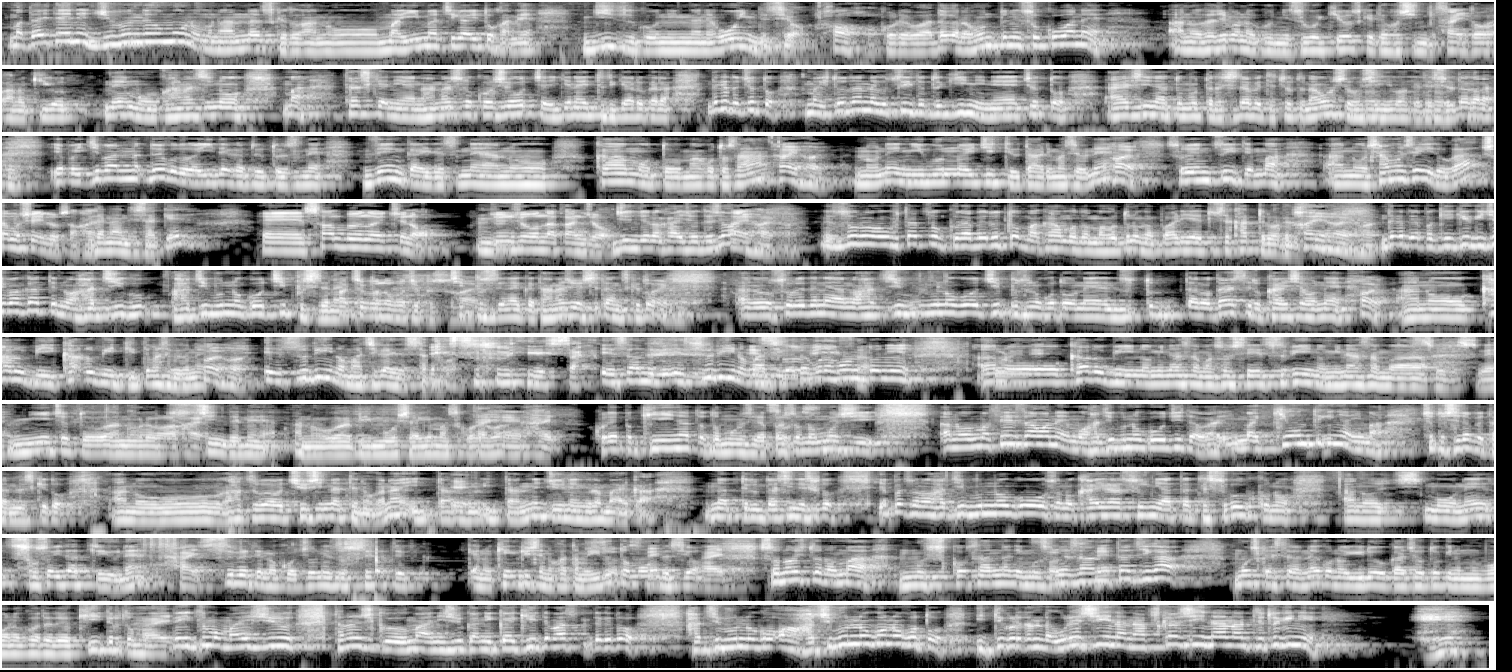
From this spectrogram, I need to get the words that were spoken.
まあ、大体ね、自分で思うのもなんなんですけど、あの、まあ、言い間違いとかね、事実誤認がね、多いんですよ。はあはあこれは。だから本当にそこはね、あの、立花君にすごい気をつけてほしいんですけど、はいあの、気を、ね、もう話の、まあ、確かにあの話の腰を折っちゃいけないって時あるから、だけどちょっと、まあ、一段落ついた時にね、ちょっと怪しいなと思ったら調べてちょっと直してほしいわけですよ。だから、やっぱ一番どういうことが言いたいかというとですね、前回ですね、あの、川本誠さんはいはい。のね、二分の一っていう歌ありますよね。はいそれについて、まあ、あの、シャムシェイドが、シャムシェイドさん、はい。が何でしたっけ？えー、3分の1の純情な感情。順序の会場でしょ？はいはいはでその二つを比べると、まあ、川本誠の方がバリアとして勝ってるわけですよ。はいはいはいだけどやっぱ結局一番勝ってるのは8分 ,8 分の5チップスじゃないかと。8分の5チップスチップスじゃないかって話をしてたんですけど、はいはいあの、それでね、あの、8分の5チップスのことをね、ずっとあの出してる会社をね、はいあの、カルビー、カルビーって言ってましたけどね、はいはい SB の間違いでしたと。SB でした。S&B、SB の間違い。これ本当に、あの、カルビーの皆様、そして SB の皆様そうですねに、ちょっと、あの、これははい謹んでね、あの、お詫び申し上げます、これは。大変。はい。これやっぱ気になったと思うんですよ。やっぱりその、もし、あの、まあ、生産はね、もう8分の5自体は、まあ、基本的には今、ちょっと調べたんですけど、あの、発売は中止になってるのかな？一旦、ええ。一旦ね、10年ぐらい前か、なってるらしいんですけど、やっぱりその8分の5をその開発するにあたって、すごくこの、あの、もうね、注いだっていうね、はい。すべてのこう情熱を注いだという、あの、研究者の方もいると思うんですよ。そねはい。その人の、まあ、息子さんなり娘さんたちが、もしかしたらね、この有料課長時の無謀な声を聞いてると思う。んです。はい。で、いつも毎週楽しく、まあ、2週間に1回聞いてます。んだけど、8分の5、あ、8分の5のこと言ってくれたんだ、嬉しいな、懐かしいな、なんて時に、え？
